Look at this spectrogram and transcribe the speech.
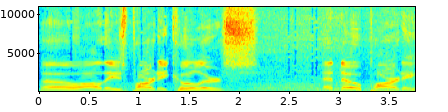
Oh, all these party coolers and no party.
